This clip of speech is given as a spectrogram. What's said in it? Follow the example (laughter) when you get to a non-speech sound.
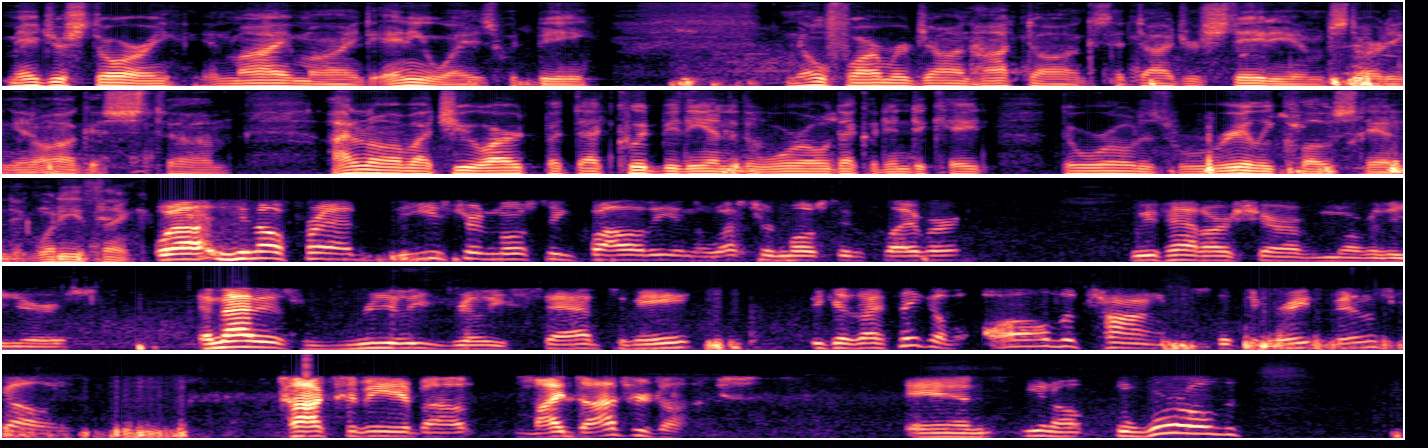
major story, in my mind, anyways, would be no Farmer John hot dogs at Dodger Stadium starting in August. Um, I don't know about you, Art, but that could be the end of the world. That could indicate the world is really close to ending. What do you think? Well, you know, Fred, the easternmost in quality and the westernmost in flavor, we've had our share of them over the years. And that is really, really sad to me because I think of all the times that the great Vin Scully talked to me about my Dodger dogs. And, you know, the world,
